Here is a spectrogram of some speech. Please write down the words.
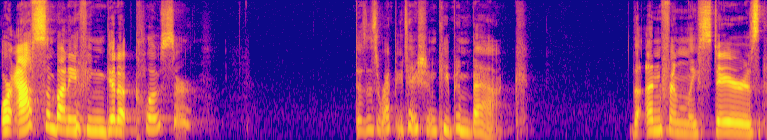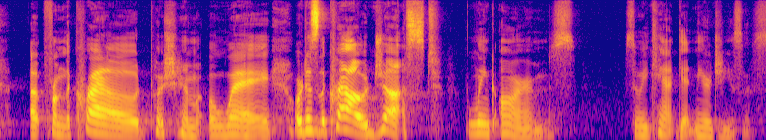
or ask somebody if he can get up closer? Does his reputation keep him back? The unfriendly stares from the crowd push him away? Or does the crowd just link arms so he can't get near Jesus?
